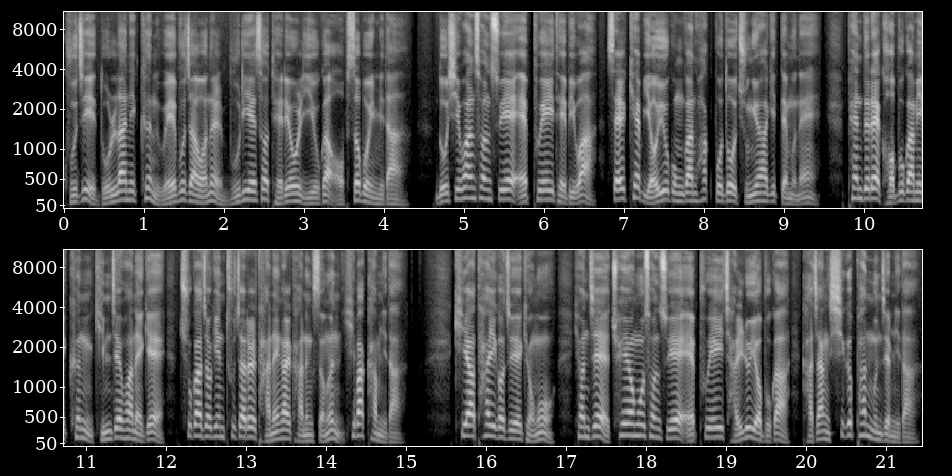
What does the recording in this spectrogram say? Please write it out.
굳이 논란이 큰 외부 자원을 무리해서 데려올 이유가 없어 보입니다. 노시환 선수의 FA 데뷔와 셀캡 여유 공간 확보도 중요하기 때문에 팬들의 거부감이 큰 김재환에게 추가적인 투자를 단행할 가능성은 희박합니다. 키아 타이거즈의 경우 현재 최영우 선수의 FA 잔류 여부가 가장 시급한 문제입니다.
